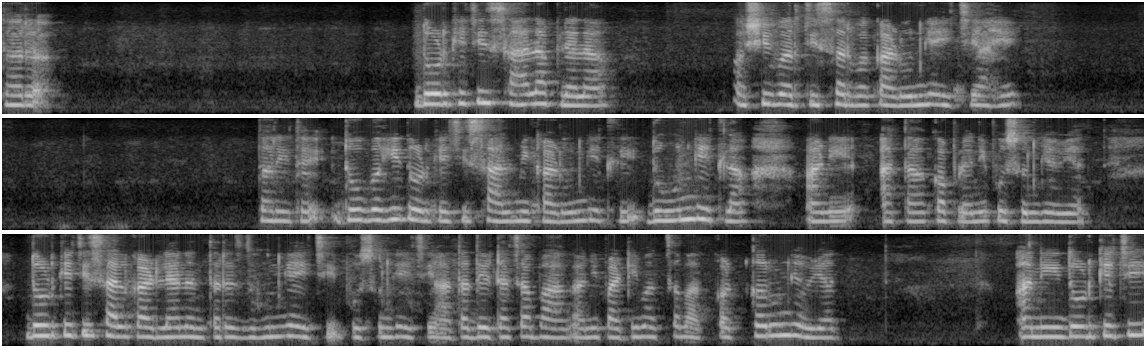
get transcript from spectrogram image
तर दोडक्याची साल आपल्याला अशी वरची सर्व काढून घ्यायची आहे. तर इथे दोघंही दोडक्याची साल मी काढून घेतली धुवून घेतला आणि आता कपड्याने पुसून घेऊयात. दोडक्याची साल काढल्यानंतरच धुवून घ्यायची पुसून घ्यायची. आता देठाचा भाग आणि पाठीमागचा भाग कट करून घेऊयात. आणि दोडक्याची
